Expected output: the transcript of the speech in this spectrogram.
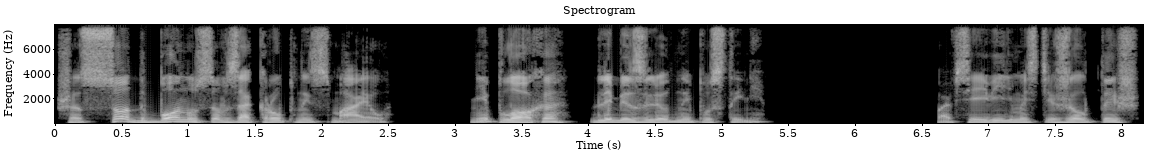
Шестьсот бонусов за крупный смайл. Неплохо для безлюдной пустыни. По всей видимости, желтыш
